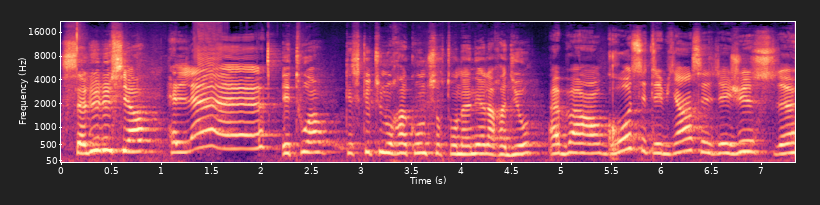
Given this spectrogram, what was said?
Salut Lucia Hello! Et toi, qu'est-ce que tu nous racontes sur ton année à la radio? Ah bah en gros c'était bien, c'était juste euh,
